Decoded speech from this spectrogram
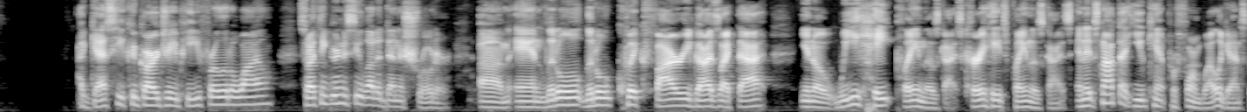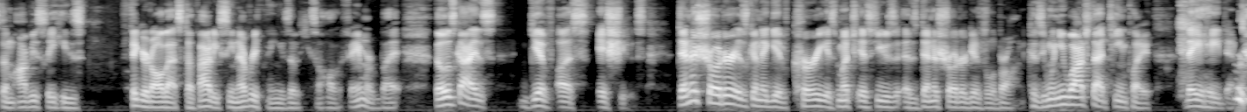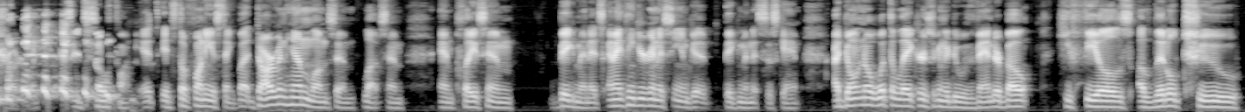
I guess he could guard JP for a little while. So I think you're going to see a lot of Dennis Schroeder um, and little, little quick, fiery guys like that. You know, we hate playing those guys. Curry hates playing those guys, and it's not that you can't perform well against them. Obviously, he's figured all that stuff out. He's seen everything. He's a, he's a Hall of Famer, but those guys give us issues. Dennis Schroeder is going to give Curry as much issues as Dennis Schroeder gives LeBron. Because when you watch that team play, they hate Dennis Schroeder. it's, it's, so funny. It's, it's the funniest thing. But Darvin Ham loves him, loves him, and plays him big minutes. And I think you're going to see him get big minutes this game. I don't know what the Lakers are going to do with Vanderbilt. He feels a little too.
